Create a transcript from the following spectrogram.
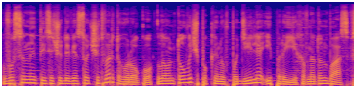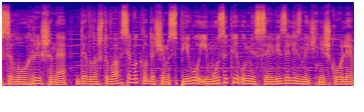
Восени 1904 року Леонтович покинув Поділля і переїхав на Донбас в село Гришине, де влаштувався викладачем співу і музики у місцевій залізничній школі.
